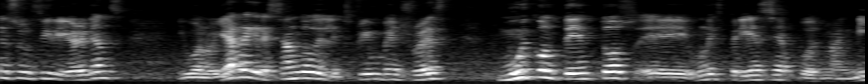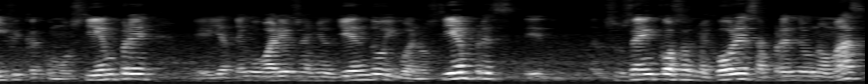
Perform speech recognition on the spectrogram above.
en Sun City Airguns. Y bueno, ya regresando del Extreme Bench Rest, muy contentos, eh, una experiencia pues magnífica como siempre. Eh, ya tengo varios años yendo y bueno, siempre eh, suceden cosas mejores, aprende uno más.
